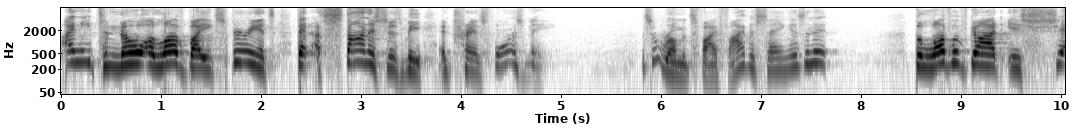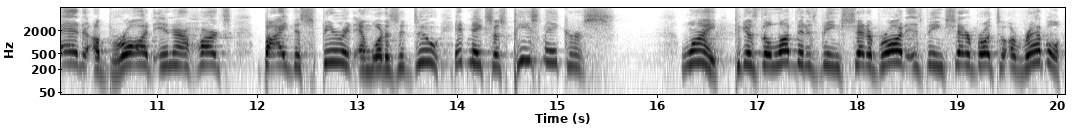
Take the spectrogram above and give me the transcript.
I need to know a love by experience that astonishes me and transforms me. That's what Romans 5 5 is saying, isn't it? The love of God is shed abroad in our hearts by the Spirit. And what does it do? It makes us peacemakers. Why? Because the love that is being shed abroad is being shed abroad to a rebel,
